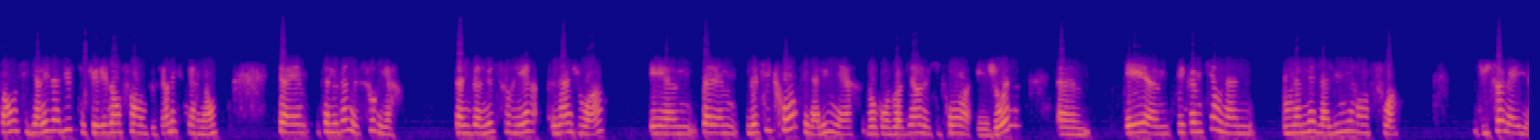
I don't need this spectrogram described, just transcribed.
sent, aussi bien les adultes que les enfants, on peut faire l'expérience. Ça nous donne le sourire. Ça nous donne le sourire, la joie. Et euh, le citron, c'est la lumière. Donc on voit bien, le citron est jaune. Euh, et euh, c'est comme si on, a, on amenait de la lumière en soi du soleil,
